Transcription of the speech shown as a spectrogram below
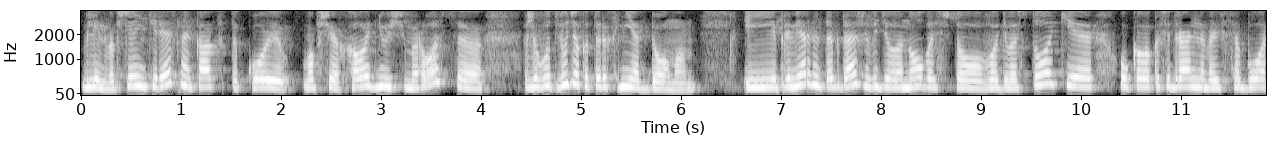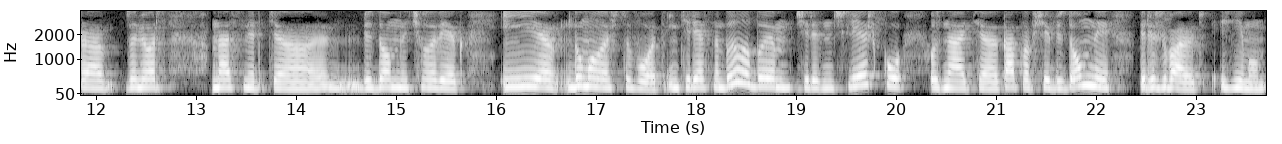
блин, вообще интересно, как в такой вообще холоднющий мороз э, живут люди, у которых нет дома. И примерно тогда же увидела новость, что в Владивостоке около кафедрального их собора замерз насмерть э, бездомный человек. И думала, что вот, интересно было бы через ночлежку узнать, э, как вообще бездомные переживают зиму.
